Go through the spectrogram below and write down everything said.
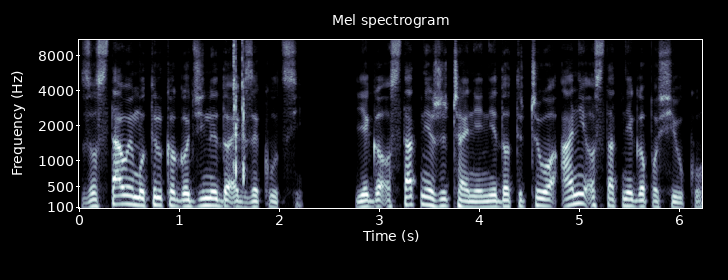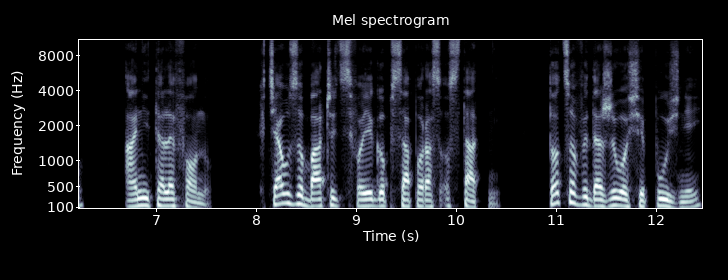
Zostały mu tylko godziny do egzekucji. Jego ostatnie życzenie nie dotyczyło ani ostatniego posiłku, ani telefonu. Chciał zobaczyć swojego psa po raz ostatni. To, co wydarzyło się później,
